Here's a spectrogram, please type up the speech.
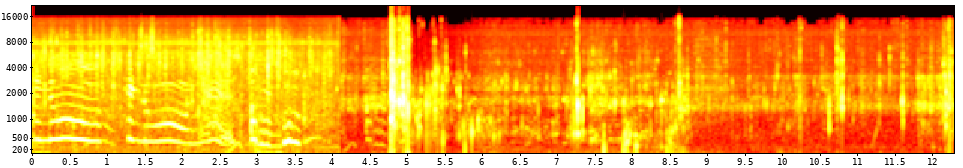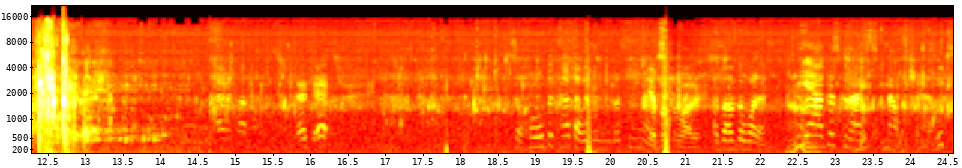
Hello. Hello. Yes. Oh. Okay. So hold the cup. I wasn't listening. I yeah, was above the water. above the water. Yeah, just because I smelled it. Oops.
